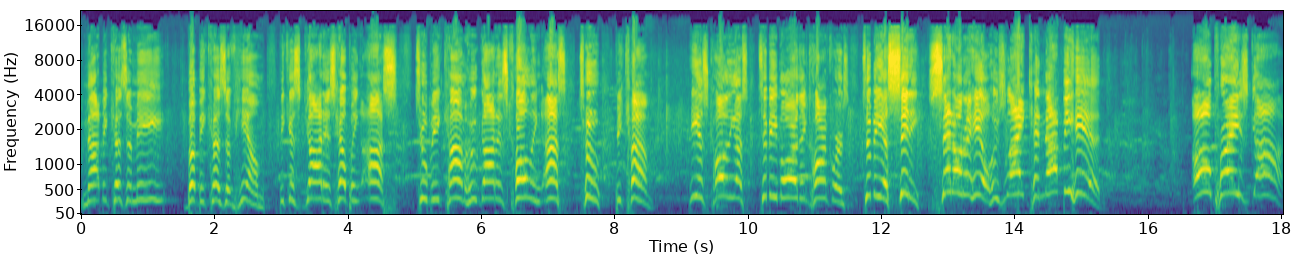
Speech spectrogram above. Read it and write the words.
Not because of me, but because of Him. Because God is helping us to become who God is calling us to become. He is calling us to be more than conquerors, to be a city set on a hill whose light cannot be hid. Oh, praise God.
